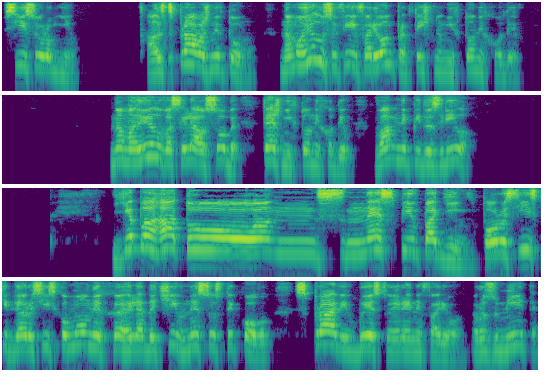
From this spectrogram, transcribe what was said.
всі 40 днів. Але справа ж не в тому. На могилу Софії Фаріон практично ніхто не ходив. На могилу Василя особи теж ніхто не ходив. Вам не підозріло? Є багато неспівпадінь по-російськи для російськомовних глядачів несостиковок справі вбивства Ірини Фаріон. Розумієте?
